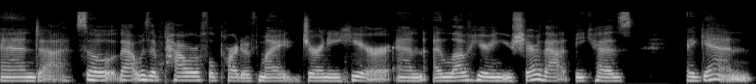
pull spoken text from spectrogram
And uh, so that was a powerful part of my journey here. And I love hearing you share that because, again,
